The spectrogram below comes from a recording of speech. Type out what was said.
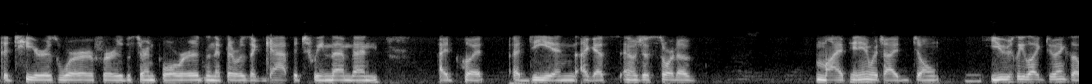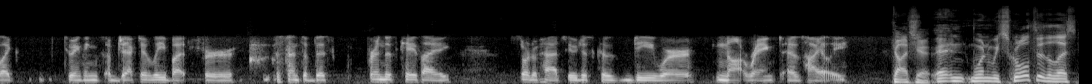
the tiers were for the certain forwards, and if there was a gap between them, then I'd put a D in, I guess, and it was just sort of my opinion, which I don't usually like doing because I like doing things objectively, but for the sense of this, for in this case, I sort of had to just because D were not ranked as highly. Gotcha. And when we scroll through the list,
